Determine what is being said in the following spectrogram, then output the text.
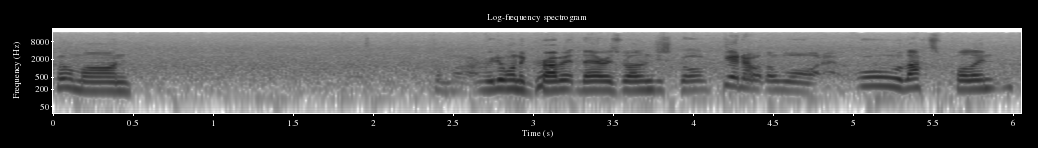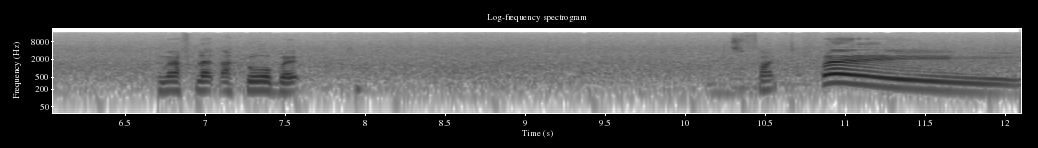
Come on. I really want to grab it there as well and just go get out of the water. Oh, that's pulling. I'm gonna have to let that go a bit. Hey!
